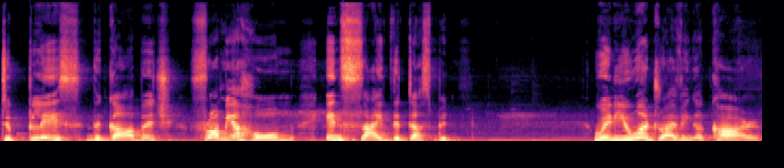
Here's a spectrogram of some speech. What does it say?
to place the garbage from your home inside the dustbin. When you are driving a car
